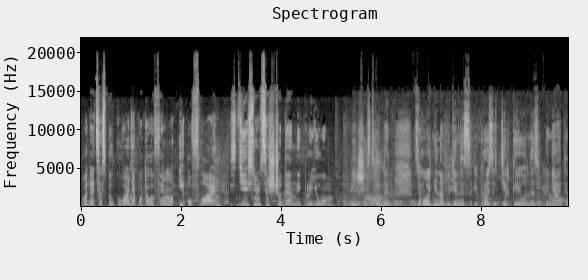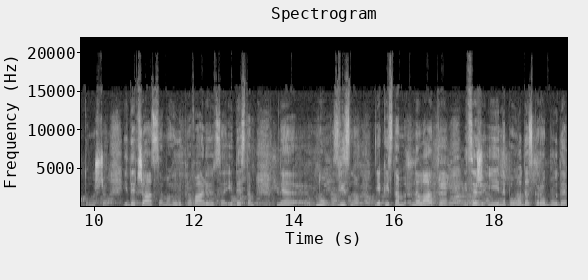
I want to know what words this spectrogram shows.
Ведеться спілкування по телефону і офлайн. Здійснюється щоденний прийом. Більшість родин згодні на будівництво і просять тільки його не зупиняйте, тому що іде час, могили провалюються, і десь там, е, ну звісно, якийсь там нелад, е, і це ж і непогода скоро буде.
